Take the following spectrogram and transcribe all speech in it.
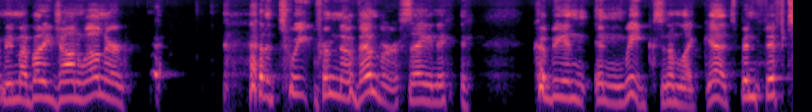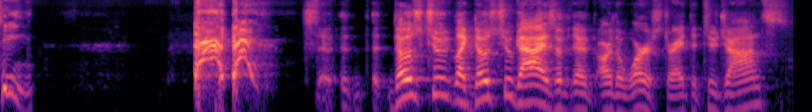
I mean, my buddy Jon Wilner had a tweet from November saying it could be in in weeks, and I'm like, yeah, it's been 15. So, uh, those two, like those two guys, are, are the worst, right? The two Johns,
